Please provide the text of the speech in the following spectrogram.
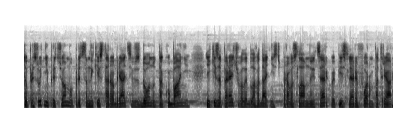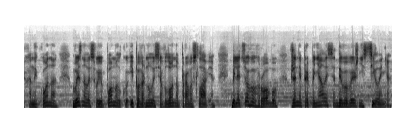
то присутні при цьому представники старообрядців з Дону та Кубані, які заперечували благодатність православної церкви після реформ патріарха Никона, визнали свою помилку і повернулися в лоно православ'я. Біля цього гробу вже не припинялися дивовижні зцілення,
